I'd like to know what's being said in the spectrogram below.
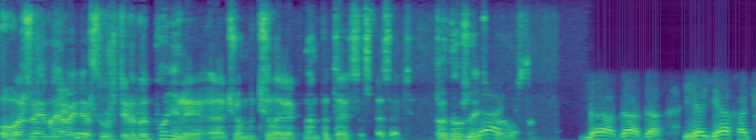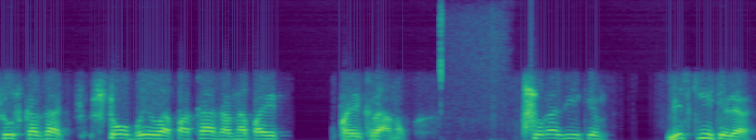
Уважаемые радиослушатели, вы поняли, о чем человек нам пытается сказать? Продолжайте, да, пожалуйста. Да, да, да. Я, я хочу сказать, что было показано по, по экрану. Суровикин, без кителя.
